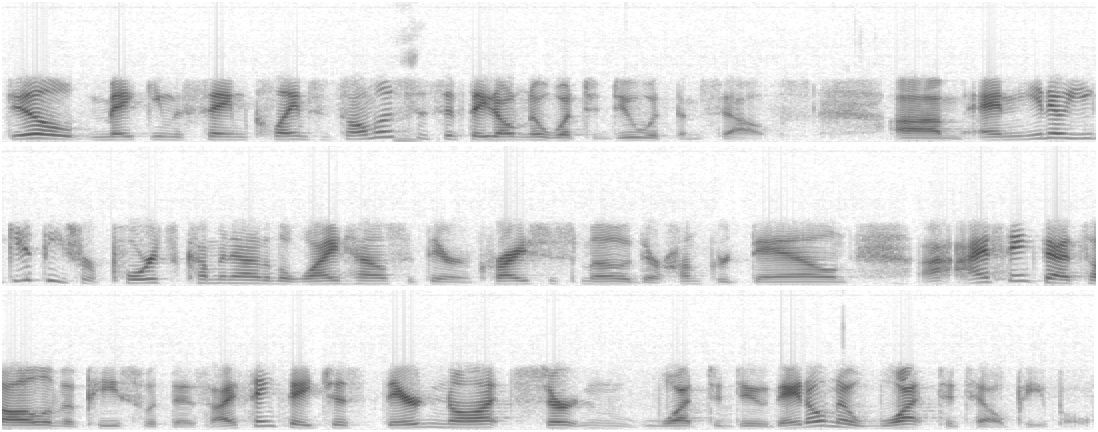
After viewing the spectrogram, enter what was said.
still making the same claims. It's almost as if they don't know what to do with themselves. Um, and you know, you get these reports coming out of the White House that they're in crisis mode, they're hunkered down. I, I think that's all of a piece with this. I think they just they're not certain what to do. They don't know what to tell people,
